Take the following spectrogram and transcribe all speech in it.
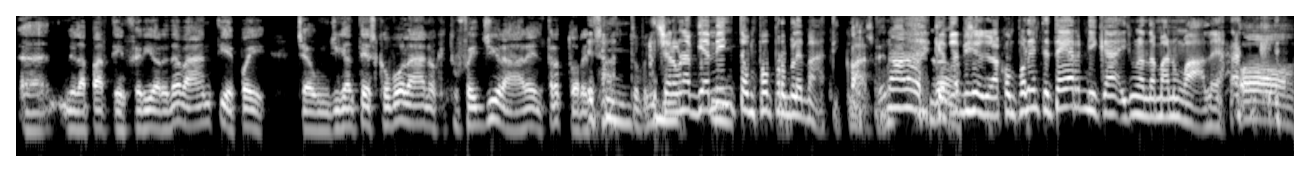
eh, nella parte inferiore davanti e poi c'è un gigantesco volano che tu fai girare il trattore esatto perché c'era un avviamento un po' problematico Parte, no, no, che aveva bisogno di una componente termica e di una da manuale ho,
